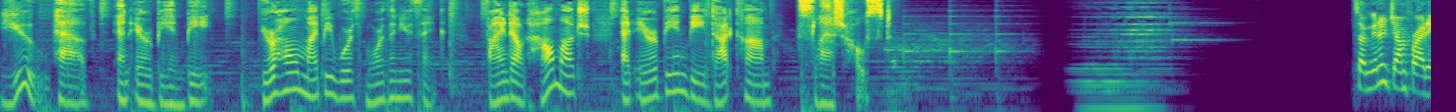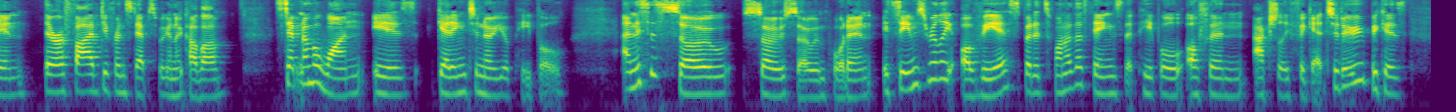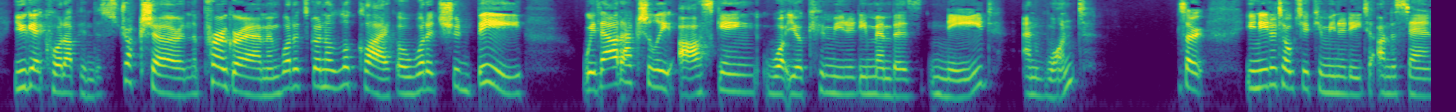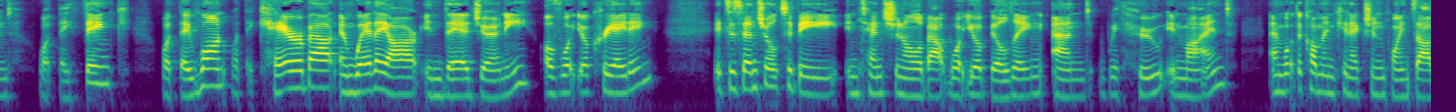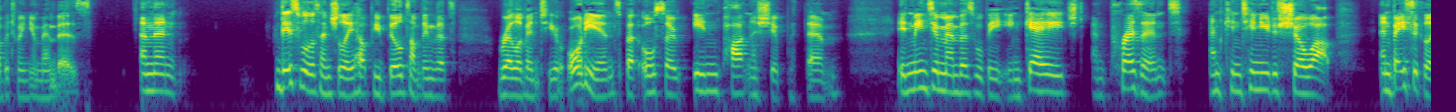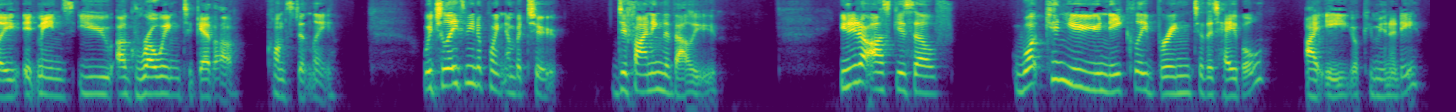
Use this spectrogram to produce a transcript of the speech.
you have an Airbnb. Your home might be worth more than you think. Find out how much at airbnb.com/slash host. So I'm going to jump right in. There are five different steps we're going to cover. Step number one is getting to know your people. And this is so, so, so important. It seems really obvious, but it's one of the things that people often actually forget to do because you get caught up in the structure and the program and what it's going to look like or what it should be without actually asking what your community members need and want. So you need to talk to your community to understand what they think, what they want, what they care about, and where they are in their journey of what you're creating. It's essential to be intentional about what you're building and with who in mind, and what the common connection points are between your members. And then this will essentially help you build something that's relevant to your audience, but also in partnership with them. It means your members will be engaged and present and continue to show up. And basically, it means you are growing together constantly. Which leads me to point number two defining the value. You need to ask yourself what can you uniquely bring to the table, i.e., your community?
